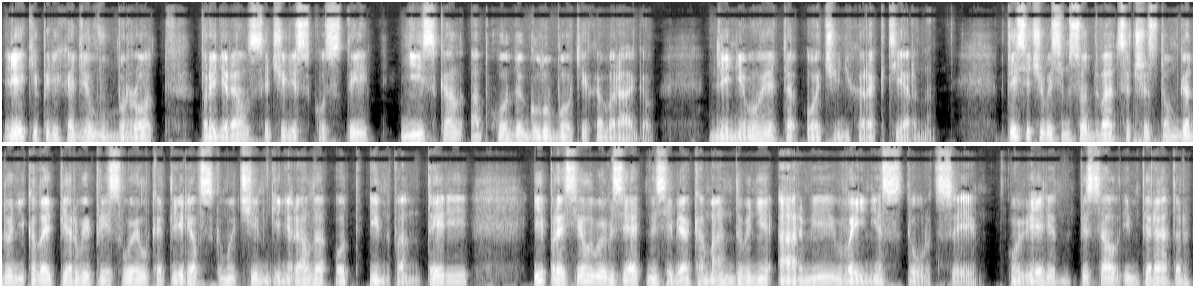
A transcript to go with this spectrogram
Реки переходил вброд, продирался через кусты, не искал обхода глубоких оврагов. Для него это очень характерно. В 1826 году Николай I присвоил Котляревскому чин генерала от инфантерии и просил его взять на себя командование армией в войне с Турцией. «Уверен», — писал император,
